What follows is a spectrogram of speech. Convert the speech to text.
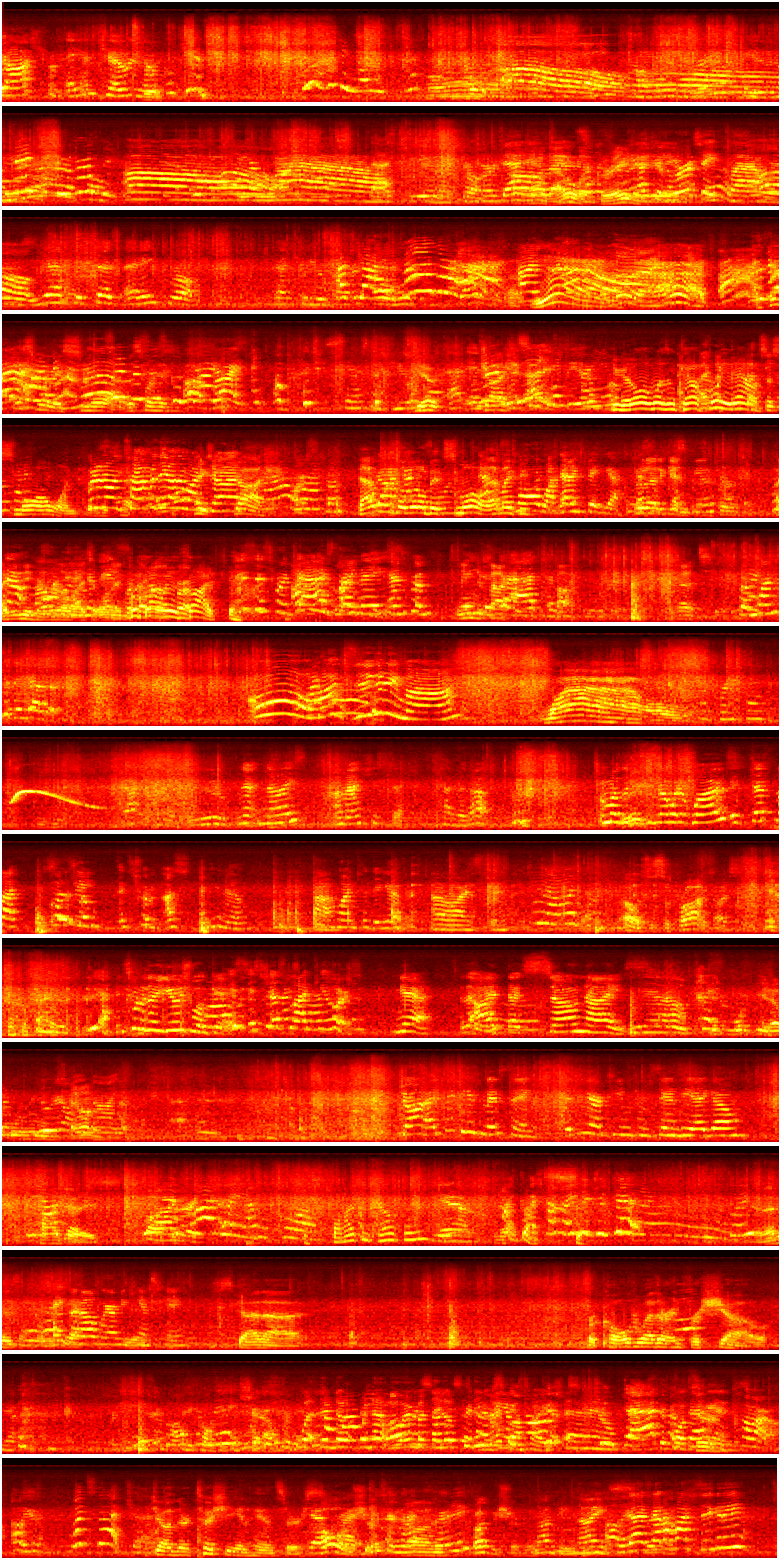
Josh from Aunt Joan and Uncle Jim. Oh. Oh, wow. That's beautiful. That Oh, is- that'll look great. That's your birthday flowers. Oh, yes, it says April. That's for your I've got another hat. I Yeah. Who's This one is small. This one is, Oh, right. You know, That is, Josh, that is beautiful. You get all the ones in I California think now. that's a small one. Put it on top of the other Hey, one, Josh. Josh, that one's a little bit smaller. That might be, Small one, that's big, yeah. Do that again. I didn't even realize it when Put that one inside. This is for Dad, from me, and from me to Dad, and. That's it. from one to the other. Oh, hot diggity, Mom. Wow. Isn't that nice? I'm anxious to have it up. Oh, Mother, did you know what it was? It's just like, it's from, it's from us, you know, Ah. from one to the other. Oh, I see. Oh, it's a surprise, I see. Yeah, It's one of the usual it's, gifts. it's just like yours. Yeah. Th- I, that's so nice. Yeah. You'd have more room Really nice. John, I think he's missing. Isn't there a team from San Diego? Padres. Padres. Five in California? Yeah. How many did you get? Yeah, that is. Hey, but I'll wear them, you can't ski. It's got, uh, for cold weather and for show. What, they're, not- they're not warm, but they look pretty. I got To Dad from called and Carl. Oh, you're, what's that, Jack? Joan, they're tushy enhancers. Yeah. Polo right. shirt. Isn't that pretty? Rugby shirt. That'd be nice. Oh, Is that's that a hot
